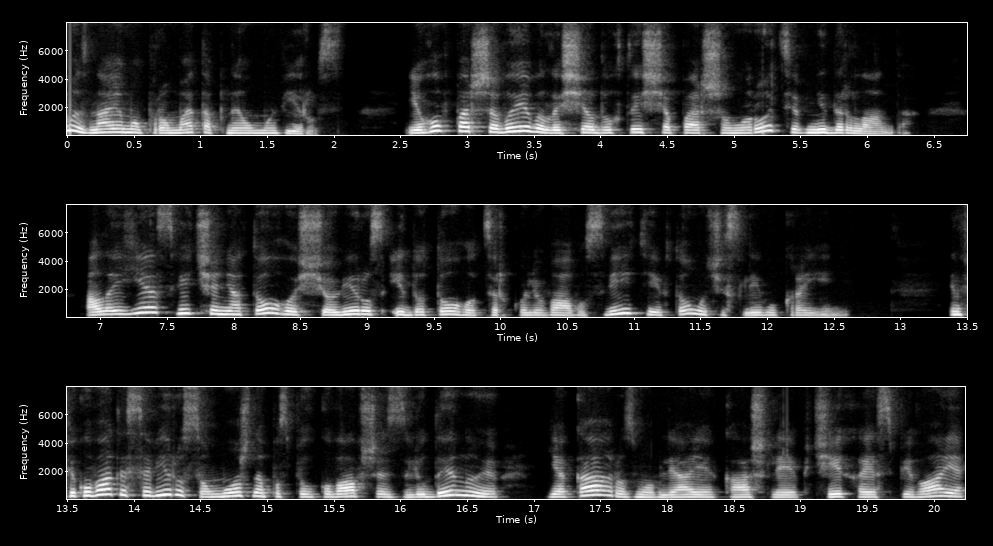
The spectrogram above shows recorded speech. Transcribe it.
ми знаємо про метапневмовірус? Його вперше виявили ще у 2001 році в Нідерландах, але є свідчення того, що вірус і до того циркулював у світі, і в тому числі в Україні. Інфікуватися вірусом можна, поспілкувавшись з людиною, яка розмовляє, кашляє, пчихає, співає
